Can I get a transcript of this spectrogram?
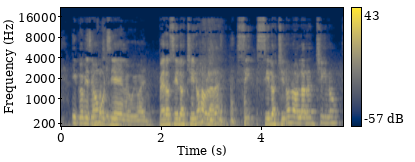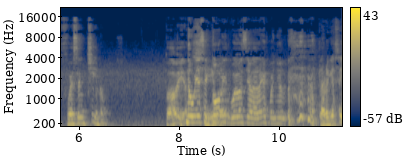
Y comiésemos murciélago y vaina. Pero si los chinos hablaran, si, si los chinos no hablaran chino, fuesen chinos. Todavía. No hubiese Sí, COVID, weón. huevón, si hablaran español. Claro que sí,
